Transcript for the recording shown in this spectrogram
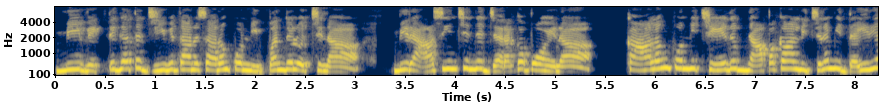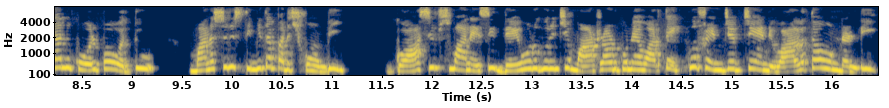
మీ వ్యక్తిగత జీవితానుసారం కొన్ని ఇబ్బందులు వచ్చినా మీరు ఆశించింది జరగకపోయినా కాలం కొన్ని చేదు జ్ఞాపకాలను ఇచ్చినా మీ ధైర్యాన్ని కోల్పోవద్దు. మనసును స్థిమితపరచుకోండి. గాసిప్స్ మానేసి దేవుడి గురించి మాట్లాడుకునే వారితో ఎక్కువ ఫ్రెండ్షిప్ చేయండి. వాళ్ళతో ఉండండి.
